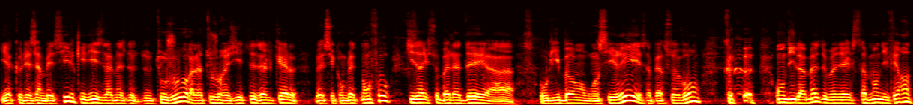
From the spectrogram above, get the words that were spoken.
Il y a que les imbéciles qui disent la messe de, toujours. Elle a toujours hésité telle quelle. C'est complètement faux. Qu'ils aillent se balader au Liban ou en Syrie et s'apercevront que on dit la messe de manière extrêmement différente.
